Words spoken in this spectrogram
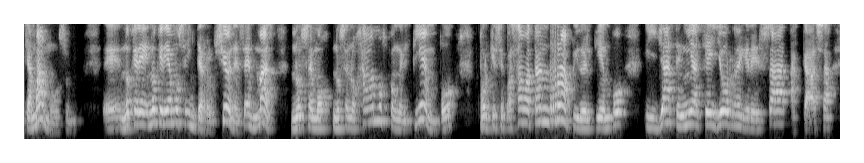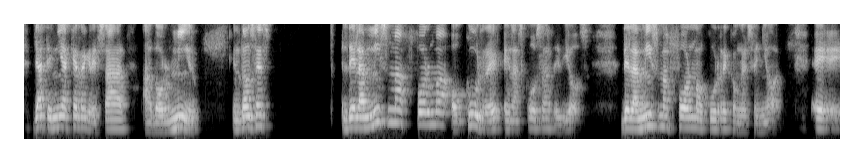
que amamos. Eh, no, queríamos interrupciones. Es más, nos, nos enojábamos con el tiempo porque se pasaba tan rápido el tiempo y ya tenía que yo regresar a casa, ya tenía que regresar a dormir. Entonces, de la misma forma ocurre en las cosas de Dios. De la misma forma ocurre con el Señor. Eh,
